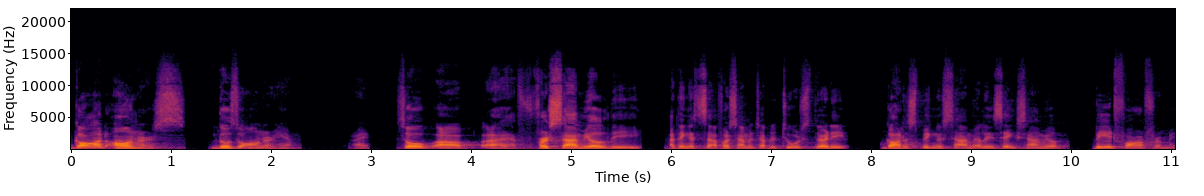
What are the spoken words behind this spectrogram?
God honors those who honor Him, right? So, uh, First Samuel, the I think it's uh, First Samuel chapter two, verse thirty. God is speaking to Samuel. He's saying, Samuel, be it far from me.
